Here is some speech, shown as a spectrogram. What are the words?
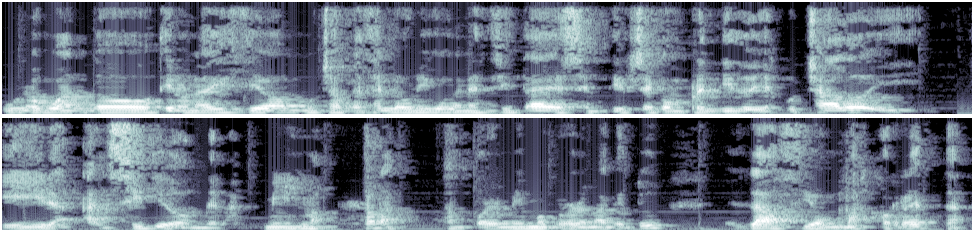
uno cuando tiene una adicción muchas veces lo único que necesita es sentirse comprendido y escuchado y, ir al sitio donde las mismas personas están por el mismo problema que tú, es la opción más correcta.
